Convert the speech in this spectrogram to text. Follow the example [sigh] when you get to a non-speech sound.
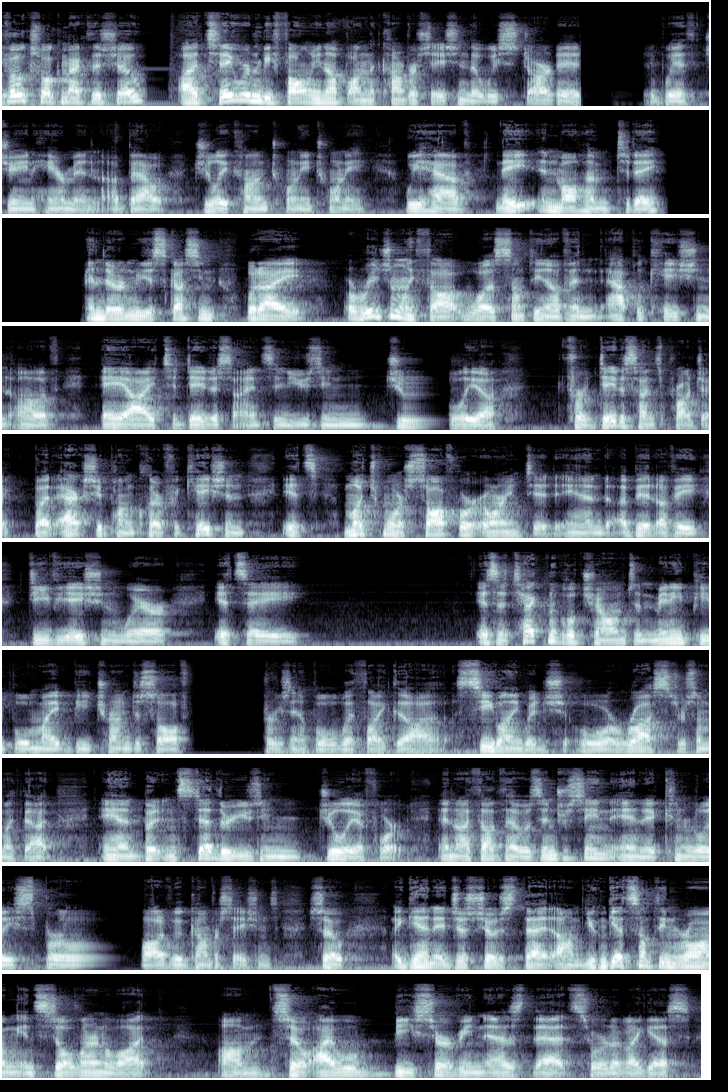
Hey, folks, welcome back to the show. Uh, today, we're going to be following up on the conversation that we started with Jane Haerman about JuliaCon 2020. We have Nate and Molham today, and they're going to be discussing what I originally thought was something of an application of AI to data science and using Julia for a data science project, but actually, upon clarification, it's much more software oriented and a bit of a deviation where it's a it's a technical challenge that many people might be trying to solve for example, with like uh, C language or Rust or something like that. And but instead they're using Julia for it. And I thought that was interesting, and it can really spur a lot of good conversations. So again, it just shows that um, you can get something wrong and still learn a lot. Um, so I will be serving as that sort of, I guess,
